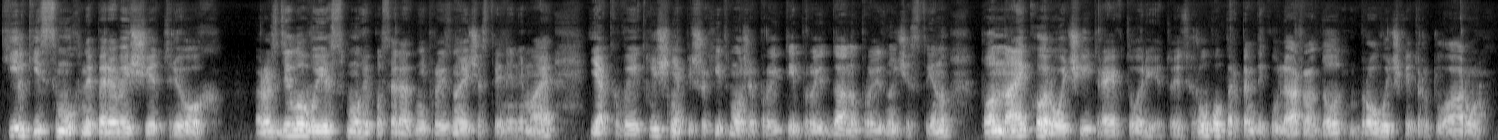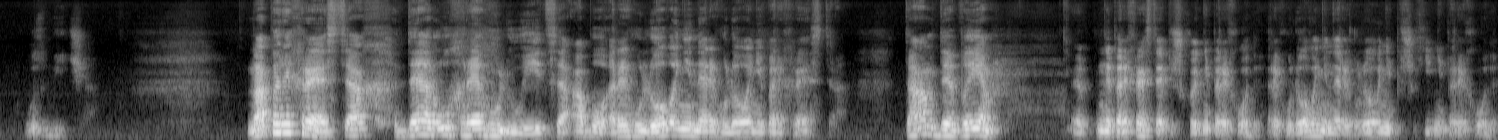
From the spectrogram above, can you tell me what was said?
Кількість смуг не перевищує трьох, розділової смуги посередині проїзної частини немає. Як виключення, пішохід може пройти дану проїзну частину по найкоротшій траєкторії, тобто грубо перпендикулярно до бровочки тротуару узбіччя. На перехрестях, де рух регулюється, або регульовані, нерегульовані перехрестя. Там, де ви е, не перехрестя, а пішохідні переходи, регульовані, нерегульовані пішохідні переходи.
